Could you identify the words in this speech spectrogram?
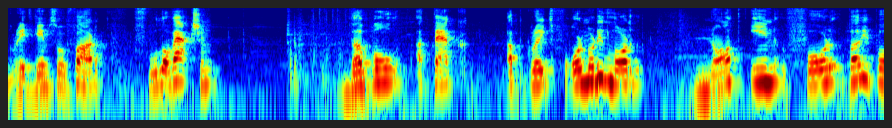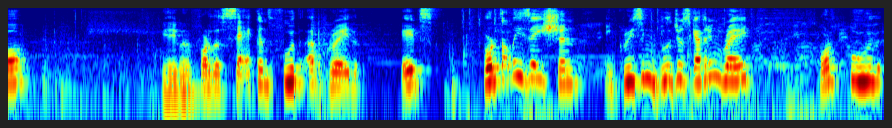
Great game so far. Full of action. Double attack upgrade for Marine Lord. Not in for Puppy Paw. They're going for the second food upgrade. It's fertilization, increasing villagers gathering rate for food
